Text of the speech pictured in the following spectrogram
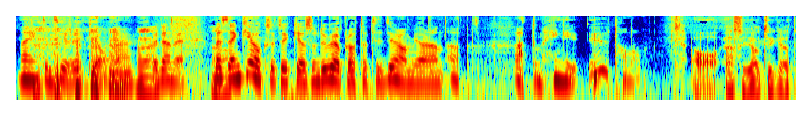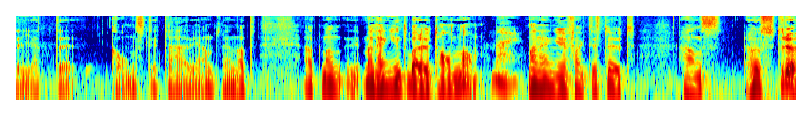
Nej, inte tillräckligt ånger. Nej. den är. Men sen kan jag också tycka, som du och jag pratat tidigare om Göran, att, att de hänger ut honom. Ja, alltså jag tycker att det är jättekonstigt det här egentligen. Att, att man, man hänger ju inte bara ut honom. Nej. Man hänger ju faktiskt ut hans hustru.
